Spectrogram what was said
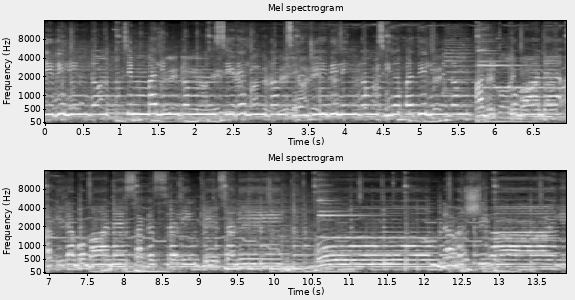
சிவிலிங்கம் சிம்மலிங்கம் சிரலிங்கம் சிரஞ்சீவிலிங்கம் சிரபதிலிங்கம் அமித்துமான அகிலமுமான சகசிரலிங்கேசனே. ஓம் நம சிவாய.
